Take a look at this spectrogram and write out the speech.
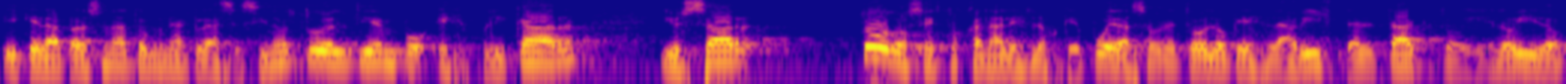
y que la persona tome una clase, sino todo el tiempo explicar y usar todos estos canales, los que pueda, sobre todo lo que es la vista, el tacto y el oído,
